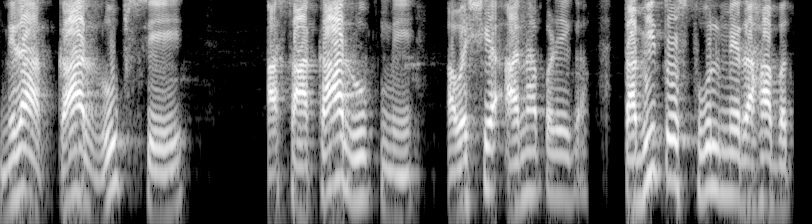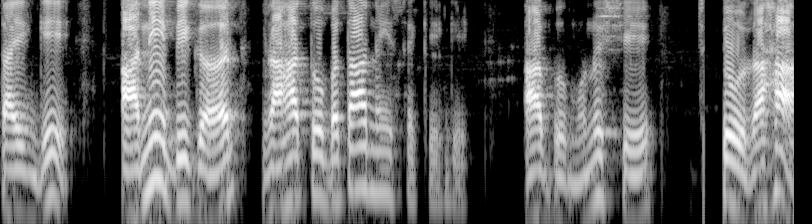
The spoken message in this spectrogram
निराकार रूप से असाकार रूप में अवश्य आना पड़ेगा। तभी तो स्थूल में राह बताएँगे। आने बिगर राह तो बता नहीं सकेंगे। अब मनुष्य जो रहा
